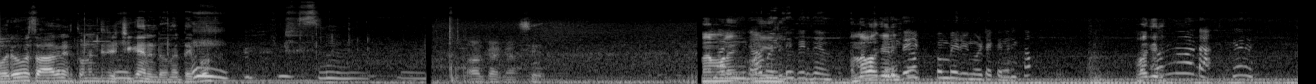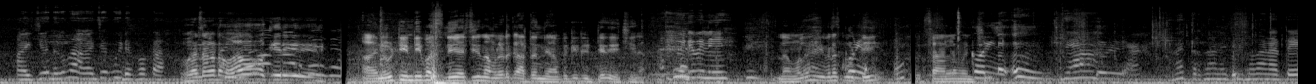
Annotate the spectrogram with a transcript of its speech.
ഓരോ സാധനം എടുത്തോണ്ട് രക്ഷിക്കാനുണ്ടോ എന്നിട്ട് ഇപ്പൊ? ശരി. നമ്മൾ എന്നാ വാ കേറി. ഇപ്പം വരും ഇങ്ങോട്ടേക്ക് വാ കേറി. ഇങ്ങോട്ടാ, കേറ്. അയച്ചു വാങ്ങിച്ച വീടപ്പോക്കാ വേണ്ട വേണ്ട. വാ വാ, വാ കേറി കേറി കേറി. അനുട്ടി ഉണ്ട് ഈ ബസ്സിന് വിചാരിച്ചിട്ട് നമ്മളോട് കാത്തു ഞാൻ അപ്പൊ കിട്ടിയ ചേച്ചീന. നമ്മൾ ഇവനെ കൂട്ടി സാധനം മേടിച്ചു. കാണാത്തേ?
